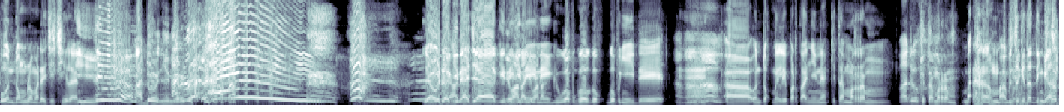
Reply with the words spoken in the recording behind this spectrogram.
Untung belum ada cicilan. Iya. Aduh, nyindir gue. Ya udah gini aja, gini Gimana, gini gimana? nih. Gua gua gua, gua punya ide. Ah, Eh, untuk milih pertanyaannya kita merem. Waduh. Kita merem. Merem habis itu kita tinggal.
